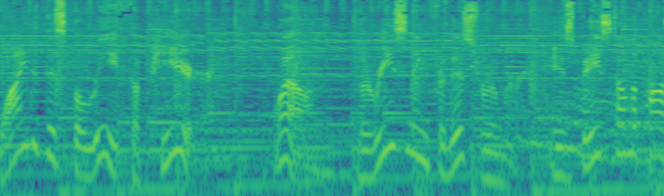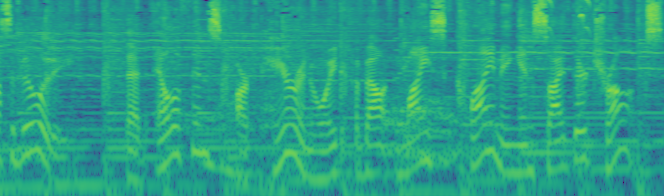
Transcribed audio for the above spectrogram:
why did this belief appear? Well, the reasoning for this rumor is based on the possibility that elephants are paranoid about mice climbing inside their trunks.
